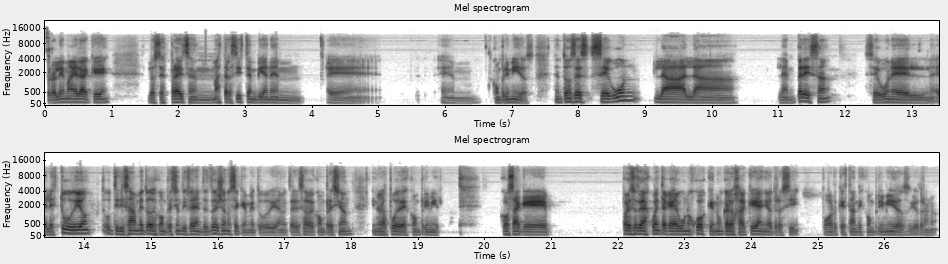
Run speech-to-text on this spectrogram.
problema era que los sprites en Master System vienen eh, em, comprimidos. Entonces, según la, la, empresa, según el, estudio, utilizaba métodos de compresión diferentes. Entonces yo no sé qué método había utilizado de compresión y no los pude descomprimir. Cosa que, por eso te das cuenta que hay algunos juegos que nunca los hackean y otros sí, porque están descomprimidos y otros no.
